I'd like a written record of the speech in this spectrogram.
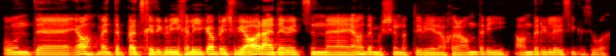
Und äh, ja, wenn du plötzlich in der gleichen Liga bist wie Aarau, dann, wird's ein, äh, ja, dann musst du natürlich nachher andere, andere Lösungen suchen.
